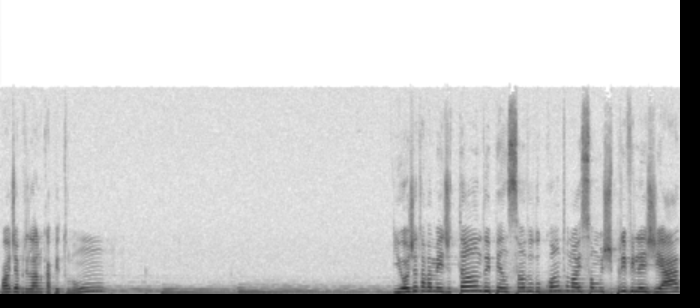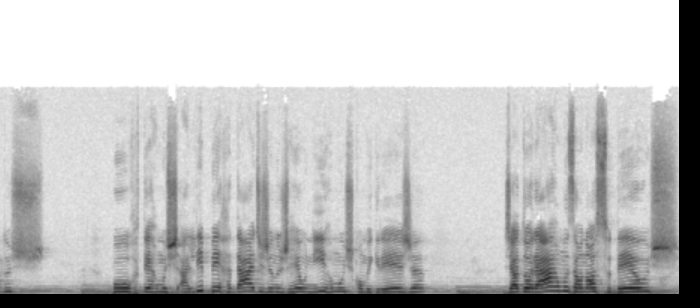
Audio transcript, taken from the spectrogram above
Pode abrir lá no capítulo 1. E hoje eu estava meditando e pensando do quanto nós somos privilegiados por termos a liberdade de nos reunirmos como igreja, de adorarmos ao nosso Deus,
